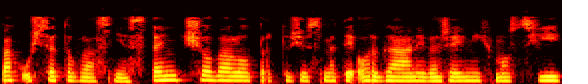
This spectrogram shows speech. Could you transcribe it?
pak už se to vlastně stenčovalo, protože jsme ty orgány veřejných mocí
